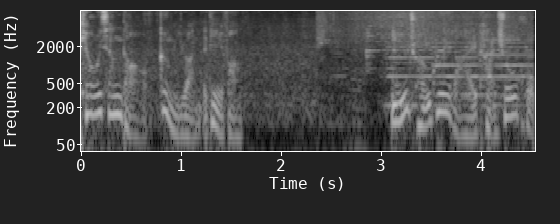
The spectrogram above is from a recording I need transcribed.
飘香到更远的地方。渔船归来看收获，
